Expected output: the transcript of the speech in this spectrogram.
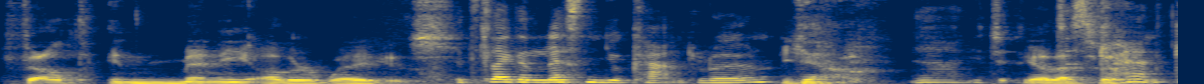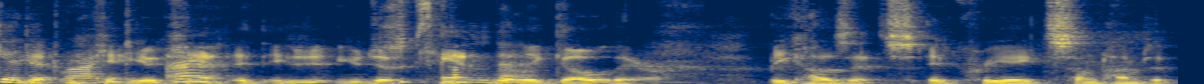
felt in many other ways. It's like a lesson you can't learn. Yeah. Yeah, you ju- Yeah, that's just it. can't get Yeah, it right. You can't. You, Ah. can't it, you, you just can't really back. go there because it's it creates. Sometimes it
